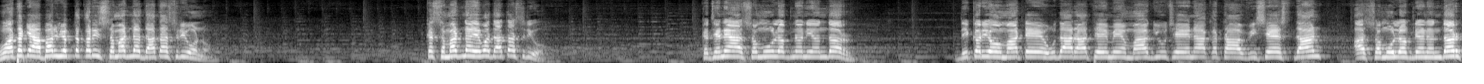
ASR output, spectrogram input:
હું આ તકે આભાર વ્યક્ત કરીશ સમાજના દાતાશ્રીઓનો. કે સમાજના એવા દાતાશ્રીઓ કે જેને આ સમૂહ લગ્નની અંદર દીકરીઓ માટે ઉદાર હાથે મેં માગ્યું છે એના કરતા વિશેષ દાન આ સમૂહ લગ્નની અંદર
